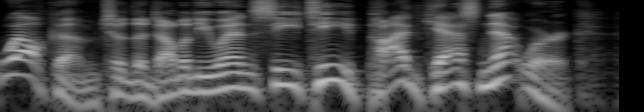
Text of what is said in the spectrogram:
Welcome to the WNCT Podcast Network.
